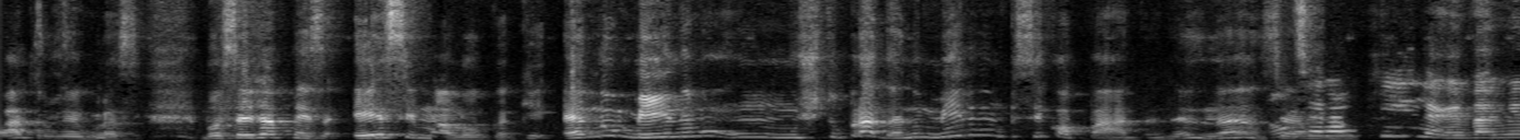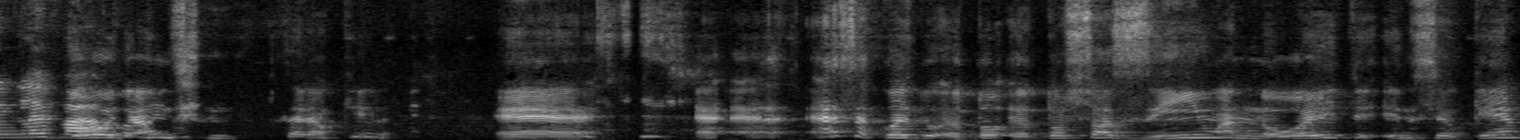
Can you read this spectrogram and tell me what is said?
é 4,5. Você já pensa, esse maluco aqui é no mínimo um estuprador, é no mínimo um psicopata. Né? Não, um serial killer, ele vai me levar. Doido, por... É um serial killer. É, é, é, essa coisa do eu tô, eu tô sozinho à noite e não sei o quê,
